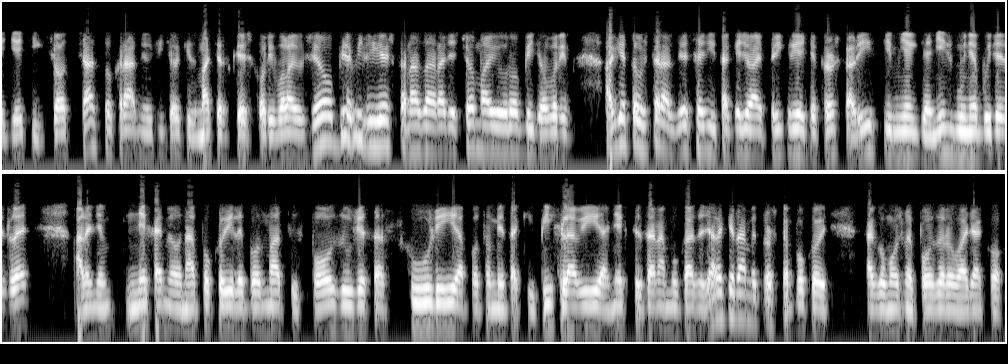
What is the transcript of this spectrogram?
aj deti, čo častokrát mi učiteľky z materskej školy volajú, že objavili ješka na záhrade, čo majú robiť. Hovorím, ak je to už teraz jesení, tak keď ho aj prikriete troška lístím niekde, nič mu nebude zle, ale nechajme ho na pokoji, lebo on má tú spózu, že sa schúli a potom je taký pichľavý a nechce sa nám ukázať. Ale keď dáme troška pokoj, tak ho môžeme pozorovať, ako e,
